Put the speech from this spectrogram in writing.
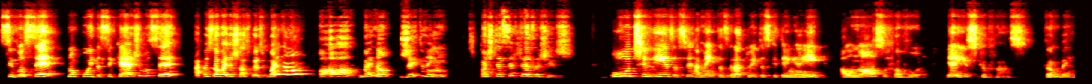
se você não cuida sequer de você, a pessoa vai deixar as coisas. Vai não, ó, oh, vai não, jeito nenhum. Pode ter certeza disso. Utiliza as ferramentas gratuitas que tem aí ao nosso favor. E é isso que eu faço também.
